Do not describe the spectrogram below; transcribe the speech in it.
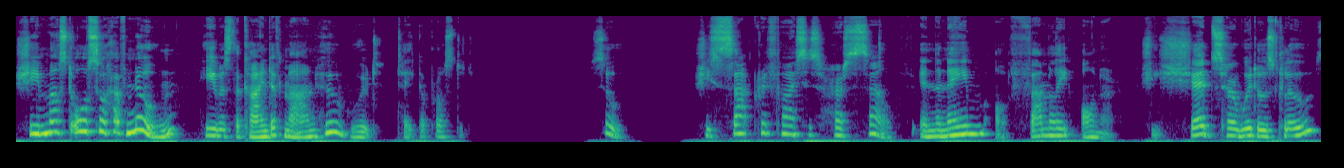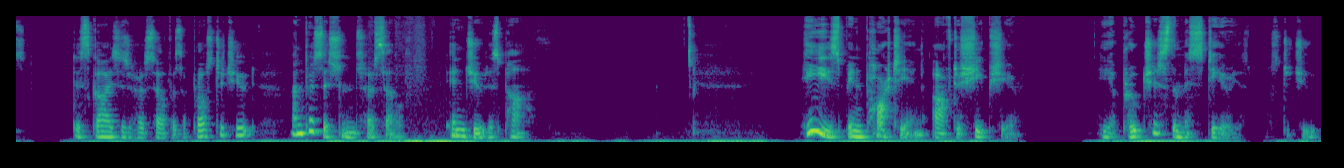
She must also have known he was the kind of man who would take a prostitute. So she sacrifices herself in the name of family honour. She sheds her widow's clothes, disguises herself as a prostitute, and positions herself in Judah's path. He's been partying after sheep shearing. He approaches the mysterious prostitute,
